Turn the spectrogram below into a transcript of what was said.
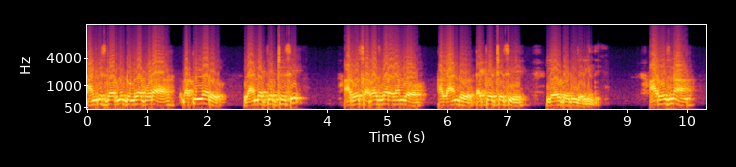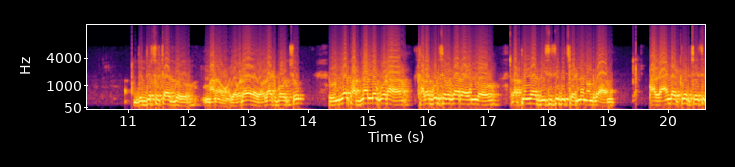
కాంగ్రెస్ గవర్నమెంట్ ఉండగా కూడా రత్నం గారు ల్యాండ్ యాక్టివేట్ చేసి ఆ రోజు సర్రాజ్ గారి హయాంలో ఆ ల్యాండ్ యాక్టివేట్ చేసి లేఅవుట్ వేయడం జరిగింది. ఆ రోజున దుర్దృష్టాలు మనం ఎవడ ఇవ్వలేకపోవచ్చు రెండు వేల పద్నాలుగులో కూడా కలపూడి శివ రత్నంగా బీసీసీబీ చైర్మన్ ఉండగా ఆ ల్యాండ్ అక్వైర్ చేసి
